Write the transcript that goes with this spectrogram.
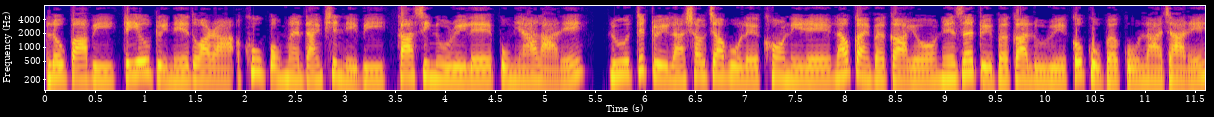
အလုပ်ပါပြီးတရုတ်တွေနေသွားတာအခုပုံမှန်တိုင်းဖြစ်နေပြီးကာစီနိုတွေလည်းပုံများလာတယ်လူအစ်စ်တွေလာလျှောက်ကြဖို့လဲခေါ်နေတယ်လောက်ကင်ဘက်ကရောနေဆက်တွေဘက်ကလူတွေကုတ်ကူဘက်ကိုလာကြတယ်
